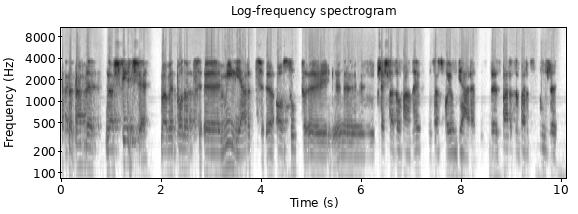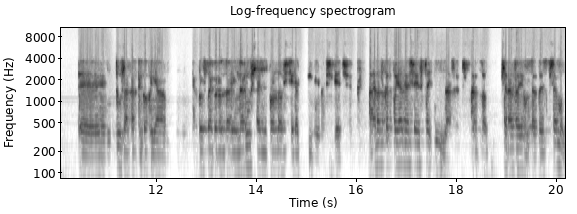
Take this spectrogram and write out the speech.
tak naprawdę na świecie mamy ponad miliard osób prześladowanych za swoją wiarę. To jest bardzo, bardzo duży, duża kategoria różnego rodzaju naruszeń wolności religijnej na świecie. Ale na przykład pojawia się jeszcze inna rzecz, bardzo przerażająca. To jest przemoc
